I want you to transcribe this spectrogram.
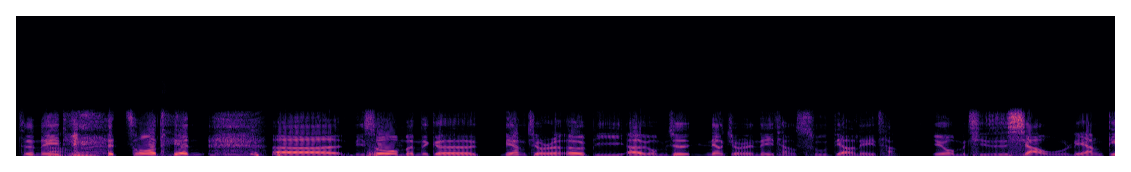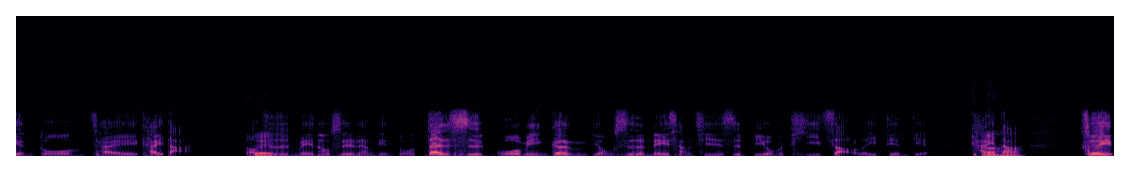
就那一天，昨天，呃，你说我们那个酿酒人二比一，呃，我们就酿酒人那一场输掉那一场，因为我们其实是下午两点多才开打，哦，就是美东时间两点多，但是国民跟勇士的那一场其实是比我们提早了一点点开打，所以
